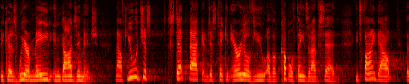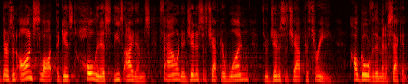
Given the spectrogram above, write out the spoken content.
because we are made in God's image. Now, if you would just step back and just take an aerial view of a couple of things that I've said, you'd find out that there's an onslaught against holiness, these items found in Genesis chapter 1 through Genesis chapter 3. I'll go over them in a second.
